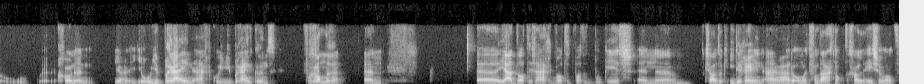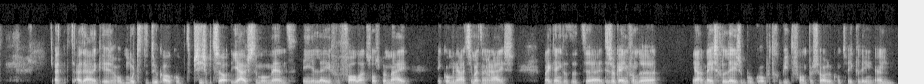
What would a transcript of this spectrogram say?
hoe, gewoon een, ja, hoe je brein eigenlijk, hoe je je brein kunt veranderen. En uh, ja, dat is eigenlijk wat het, wat het boek is. En um, ik zou het ook iedereen aanraden om het vandaag nog te gaan lezen. Want het, uiteindelijk is, moet het natuurlijk ook op, precies op het juiste moment in je leven vallen. Zoals bij mij, in combinatie met een ja. reis. Maar ik denk dat het, uh, het is ook een van de ja, meest gelezen boeken op het gebied van persoonlijke ontwikkeling. En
